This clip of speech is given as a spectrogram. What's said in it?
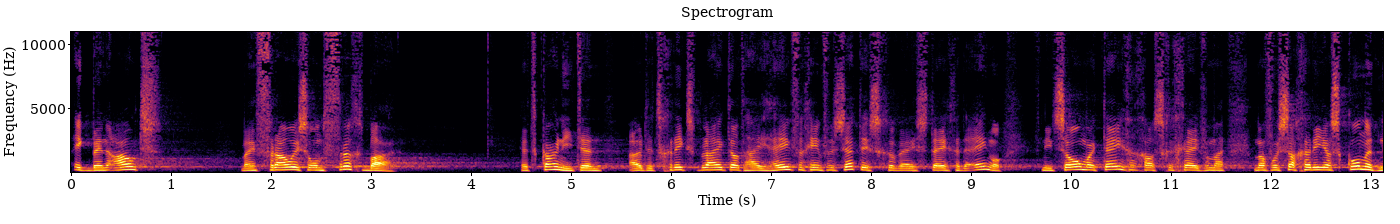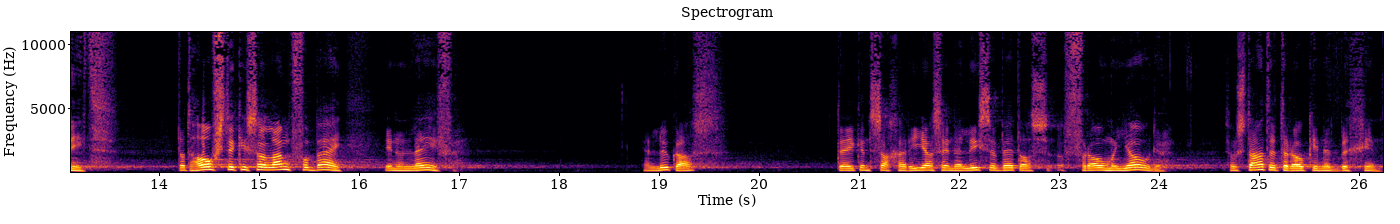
Ik ben oud, mijn vrouw is onvruchtbaar. Het kan niet. En uit het Grieks blijkt dat hij hevig in verzet is geweest tegen de engel. Niet zomaar tegengas gegeven, maar, maar voor Zacharias kon het niet. Dat hoofdstuk is al lang voorbij in hun leven. En Lucas tekent Zacharias en Elisabeth als vrome Joden. Zo staat het er ook in het begin.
